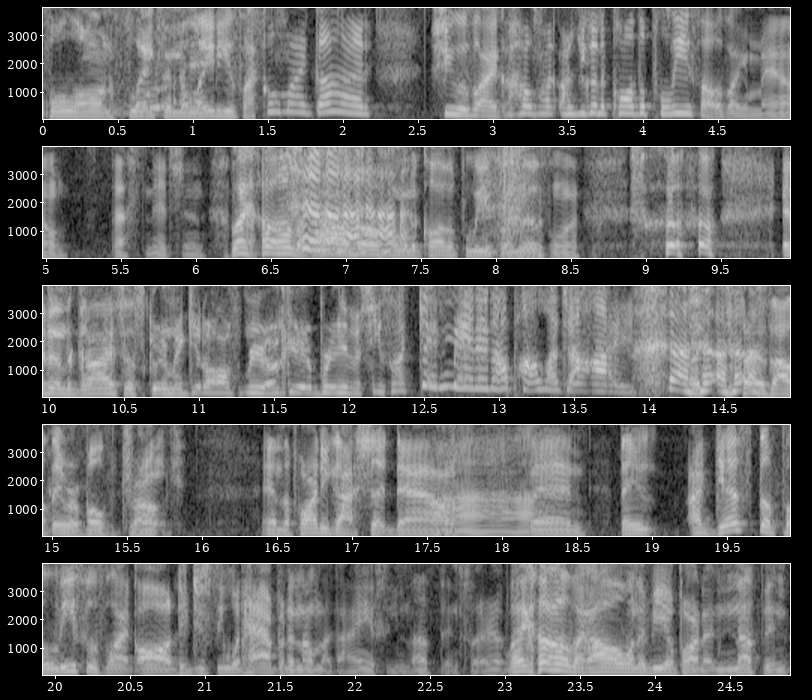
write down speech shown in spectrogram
full on flex, and the lady is like, "Oh my god!" She was like, "Oh my, are you gonna call the police?" I was like, "Ma'am." That's snitching. Like I was like, I don't know if I'm gonna call the police on this one. So, and then the guy's just screaming, "Get off me! I can't breathe!" And she's like, "Get mad and apologize." like, it turns out they were both drunk, and the party got shut down. Ah. And they, I guess the police was like, "Oh, did you see what happened?" And I'm like, "I ain't see nothing, sir." Like I was like, "I don't want to be a part of nothing."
